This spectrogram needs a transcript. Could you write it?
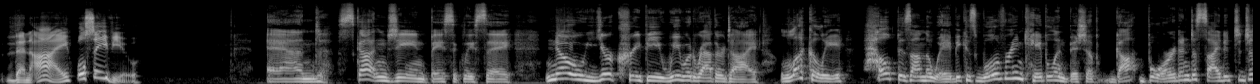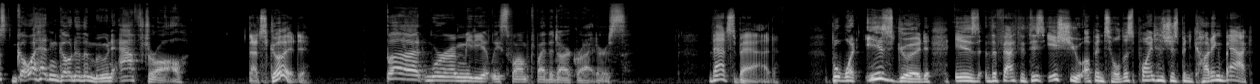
then I will save you. And Scott and Jean basically say, No, you're creepy. We would rather die. Luckily, help is on the way because Wolverine, Cable, and Bishop got bored and decided to just go ahead and go to the moon after all. That's good. But we're immediately swamped by the Dark Riders. That's bad. But what is good is the fact that this issue, up until this point, has just been cutting back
